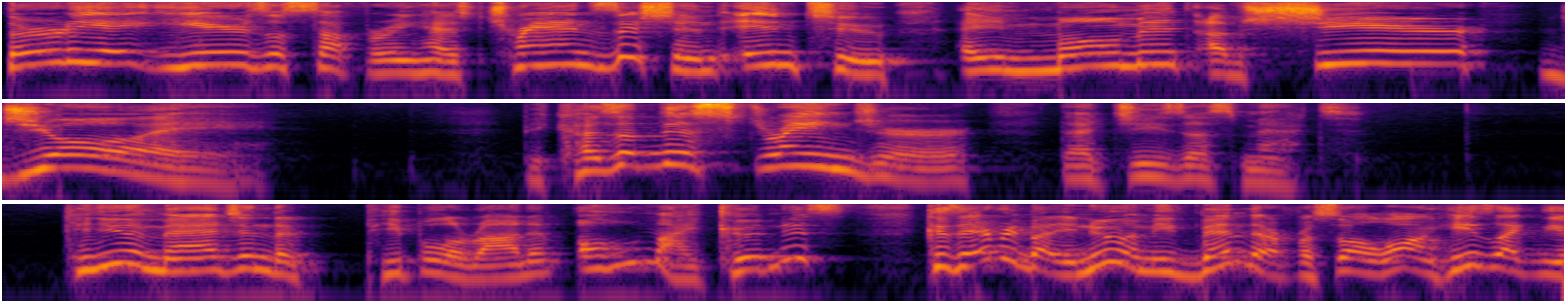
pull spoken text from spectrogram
38 years of suffering has transitioned into a moment of sheer joy because of this stranger that Jesus met. Can you imagine the people around him? Oh my goodness. Because everybody knew him. He's been there for so long. He's like the,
